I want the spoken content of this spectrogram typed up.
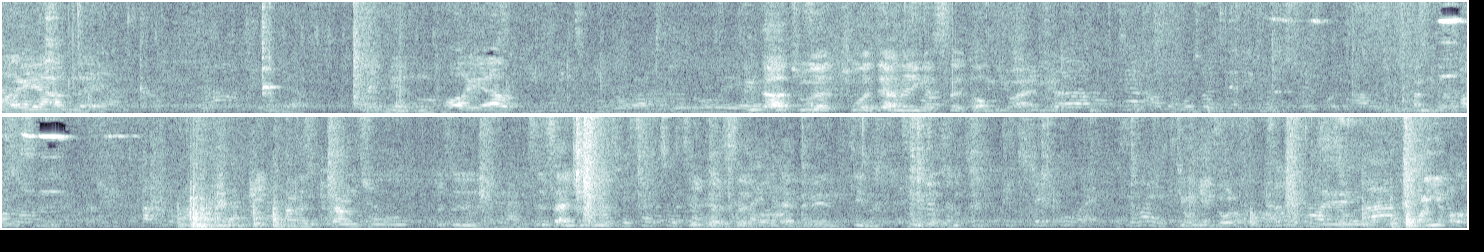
快呀呗，今年快呀。听到除了除了这样的一个社工以外，没有他们的方式。他们当初就是自善，就是一个社工在这边进驻留不止九年多了。王一豪。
